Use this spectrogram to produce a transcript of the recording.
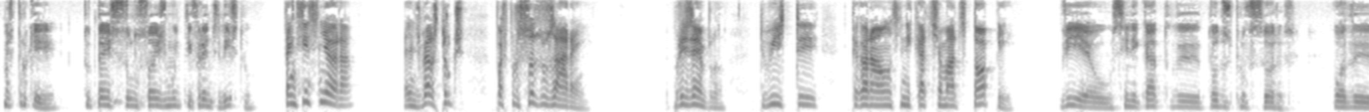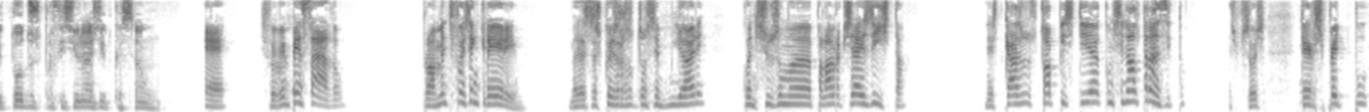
Mas porquê? Tu tens soluções muito diferentes disto? Tenho sim, senhora. Uns belos truques para os professores usarem. Por exemplo, tu viste que agora há um sindicato chamado Stop? Vi, é o sindicato de todos os professores. Ou de todos os profissionais de educação. É, isso foi bem pensado. Provavelmente foi sem querer, mas essas coisas resultam sempre melhor quando se usa uma palavra que já exista. Neste caso, stop existia como sinal de trânsito. As pessoas têm respeito po-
